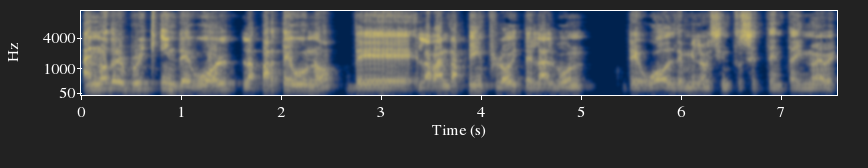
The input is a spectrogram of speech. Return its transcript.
Another Brick in the Wall, la parte 1 de la banda Pink Floyd del álbum The Wall de 1979.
